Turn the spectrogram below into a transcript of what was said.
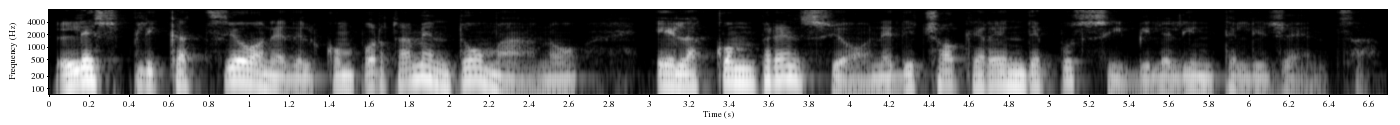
l'esplicazione del comportamento umano e la comprensione di ciò che rende possibile l'intelligenza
